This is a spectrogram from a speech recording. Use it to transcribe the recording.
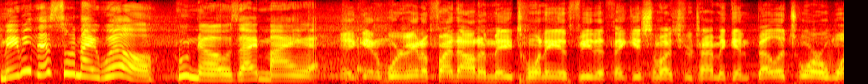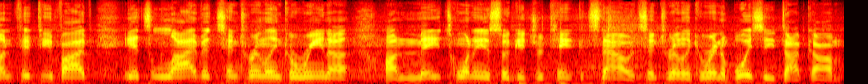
Maybe this one I will. Who knows? I might. Again, we're going to find out on May 20th. Veta, thank you so much for your time. Again, Bellator 155. It's live at CenturyLink Arena on May 20th, so get your tickets now at CenturyLinkArenaBoise.com.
